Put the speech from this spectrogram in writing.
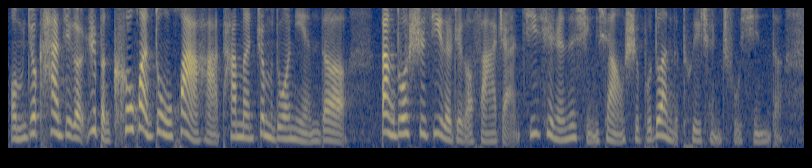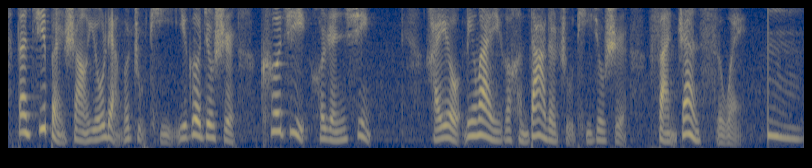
我们就看这个日本科幻动画哈，他们这么多年的半个多世纪的这个发展，机器人的形象是不断的推陈出新的，但基本上有两个主题，一个就是科技和人性。还有另外一个很大的主题就是反战思维。嗯，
